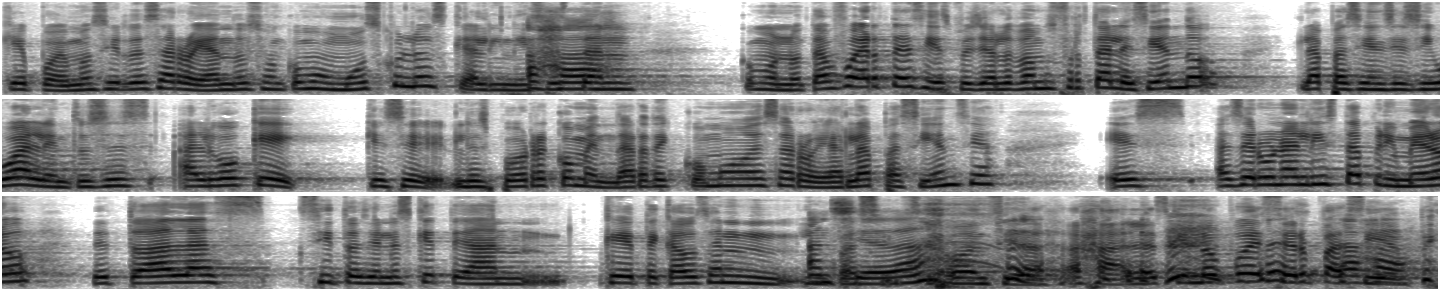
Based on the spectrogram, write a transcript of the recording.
que podemos ir desarrollando son como músculos que al inicio están como no tan fuertes y después ya los vamos fortaleciendo la paciencia es igual. Entonces, algo que, que se, les puedo recomendar de cómo desarrollar la paciencia es hacer una lista primero de todas las situaciones que te dan, que te causan ansiedad o ansiedad, Ajá, las que no puedes ser paciente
